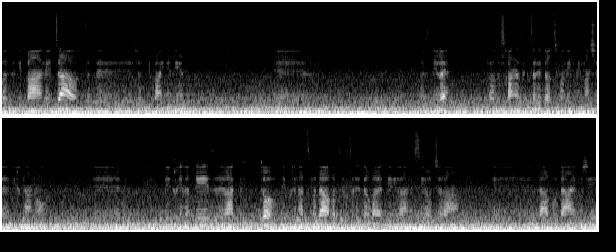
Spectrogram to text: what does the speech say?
אבל זה טיפה נעצר, קצת, אה, יש שם טיפה עניינים. אה, אז נראה. פרדס חנה זה קצת יותר צפונית ממה שתכננו. אה, מבחינתי זה רק טוב מבחינת צמדה, אבל זה קצת יותר בעייתי בגלל הנסיעות שלה לעבודה, איפה שהיא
